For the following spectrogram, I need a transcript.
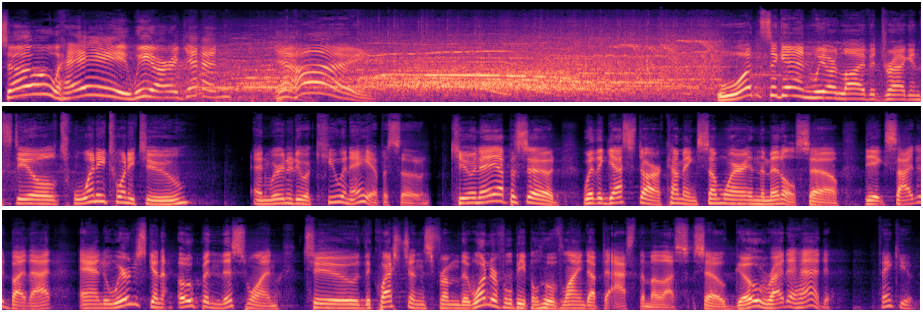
So, hey, we are again. Yeah. Hi! Once again, we are live at Dragonsteel 2022, and we're going to do a Q&A episode. Q&A episode with a guest star coming somewhere in the middle. So be excited by that. And we're just going to open this one to the questions from the wonderful people who have lined up to ask them of us. So go right ahead. Thank you.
